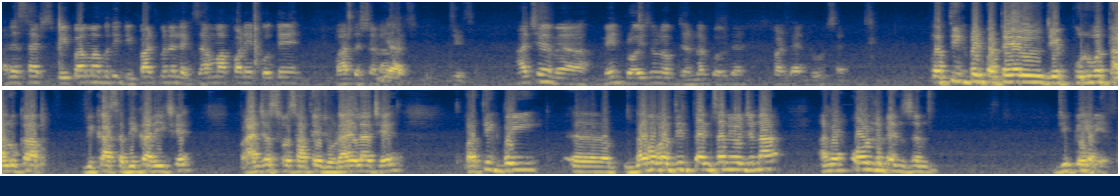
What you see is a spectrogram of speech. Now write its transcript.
અને સાહેબ સ્પીપામાં બધી ડિપાર્ટમેન્ટલ એક્ઝામમાં પણ એ પોતે માર્ગદર્શન આપે છે. જી સર આ છે main provision of general provident fund and rules છે પ્રતિકભાઈ પટેલ જે પૂર્વ તાલુકા વિકાસ અધિકારી છે રાજસ્વ સાથે જોડાયેલા છે. પ્રતિકભાઈ નવવર્ધિત પેન્શન યોજના અને old pension GPF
